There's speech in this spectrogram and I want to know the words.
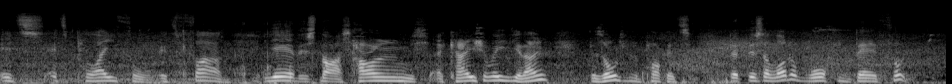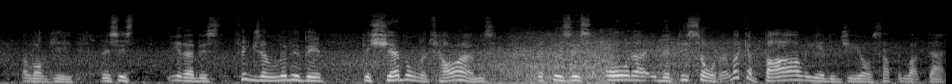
It's it's playful, it's fun. Yeah, there's nice homes occasionally, you know, there's all different pockets, but there's a lot of walking barefoot along here. There's just you know, there's things a little bit disheveled at times, but there's this order in the disorder, like a Bali energy or something like that.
